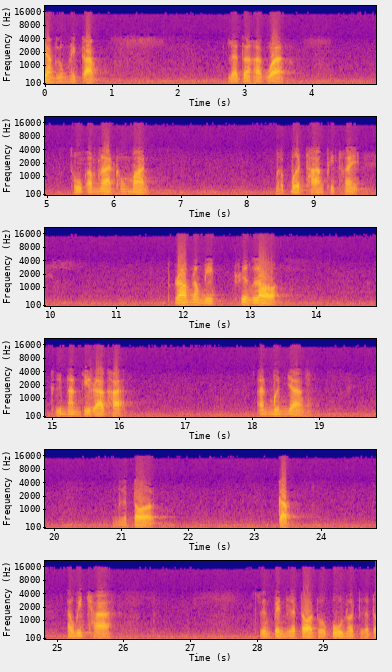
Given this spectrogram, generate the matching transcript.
ยังลงในกาม และถ้าหากว่า ถูกอำนาจของมารมาเปิดทางผิดให้ พร้อมต้องมีเครื่องล่อ คือนันทิราคะ อันเหมือนอย่าง เนื้อต่อ กับอวิชชา ซึ่งเป็นเนื้อต่อตัวผู้เนื้อตัวต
